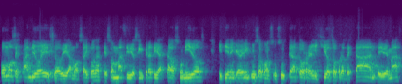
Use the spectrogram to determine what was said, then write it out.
cómo se expandió eso, digamos. Hay cosas que son más idiosincráticas de Estados Unidos y tienen que ver incluso con su sustrato religioso protestante y demás,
